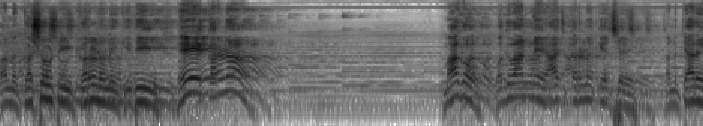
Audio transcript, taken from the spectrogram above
અન કસોટી કર્ણને કીધી, હે કર્ણ, માગો, ભગવાનને આજ કર્ણ કે છે. અને ત્યારે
